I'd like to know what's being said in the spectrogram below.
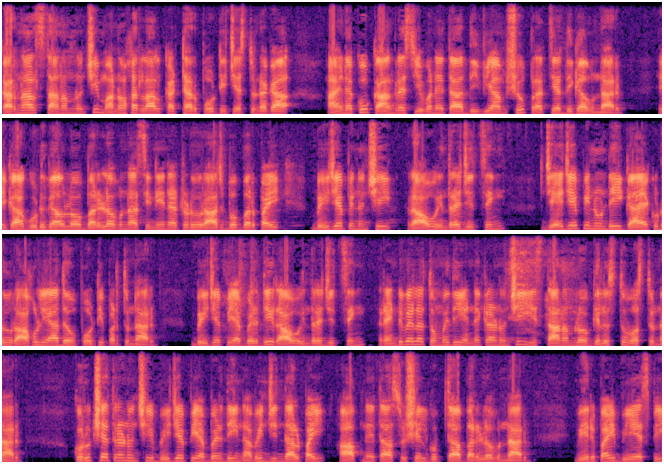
కర్నాల్ స్థానం నుంచి మనోహర్ లాల్ కట్టార్ పోటీ చేస్తుండగా ఆయనకు కాంగ్రెస్ యువనేత దివ్యాంశు ప్రత్యర్థిగా ఉన్నారు. ఇక గుడిగావ్లో బరిలో ఉన్న సినీ నటుడు రాజ్ బొబ్బర్పై బీజేపీ నుంచి రావు ఇంద్రజిత్ సింగ్ జేజేపీ నుండి గాయకుడు రాహుల్ యాదవ్ పోటీ పడుతున్నారు. బీజేపీ అభ్యర్థి రావు ఇంద్రజిత్ సింగ్ రెండు వేల తొమ్మిది ఎన్నికల నుంచి ఈ స్థానంలో గెలుస్తూ వస్తున్నారు. కురుక్షేత్ర నుంచి బీజేపీ అభ్యర్థి నవీన్ జిందాల్పై ఆప్ నేత సుశీల్ గుప్తా బరిలో ఉన్నారు. వీరిపై BSP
